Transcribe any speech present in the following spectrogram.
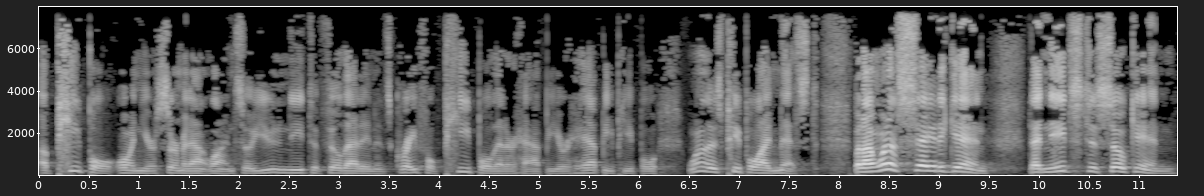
a people on your sermon outline, so you need to fill that in. It's grateful people that are happy or happy people. One of those people I missed. But I want to say it again, that needs to soak in.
